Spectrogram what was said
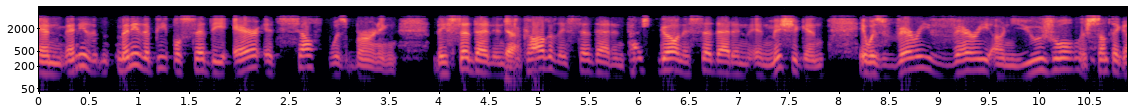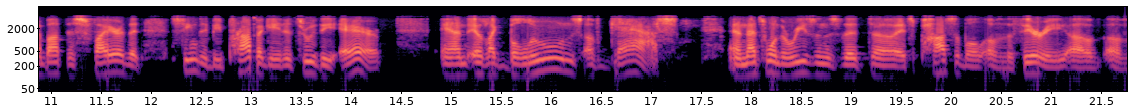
and many of the, many of the people said the air itself was burning. They said that in Yeah. Chicago, they said that in Peshtigo, and they said that in, in Michigan. It was very, very unusual. There's something about this fire that seemed to be propagated through the air, and it was like balloons of gas. And that's one of the reasons that uh, it's possible of the theory of, of,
